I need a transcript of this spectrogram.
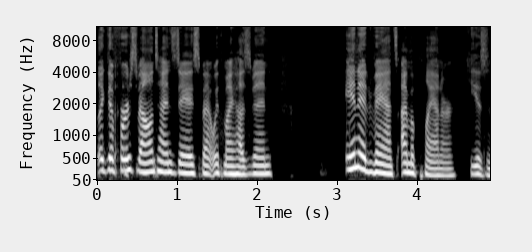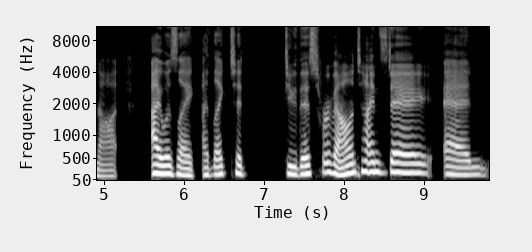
Like the first Valentine's Day I spent with my husband in advance, I'm a planner. He is not. I was like, I'd like to do this for Valentine's Day and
